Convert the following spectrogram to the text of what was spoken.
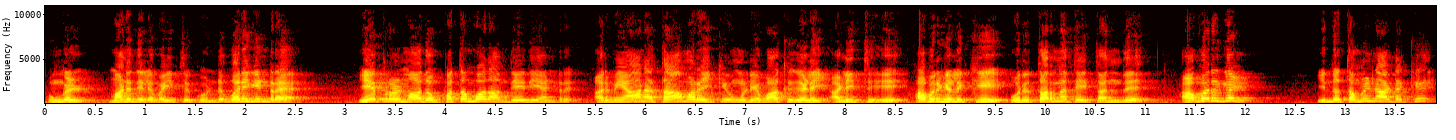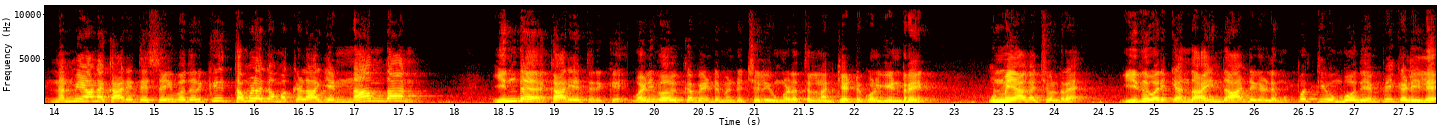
உங்கள் மனதில் வைத்துக்கொண்டு வருகின்ற ஏப்ரல் மாதம் பத்தொன்பதாம் தேதி அன்று அருமையான தாமரைக்கு உங்களுடைய வாக்குகளை அளித்து அவர்களுக்கு ஒரு தருணத்தை தந்து அவர்கள் இந்த தமிழ்நாட்டுக்கு நன்மையான காரியத்தை செய்வதற்கு தமிழக மக்களாகிய நாம் தான் இந்த காரியத்திற்கு வழிவகுக்க வேண்டும் என்று சொல்லி உங்களிடத்தில் நான் கேட்டுக்கொள்கின்றேன். உண்மையாக சொல்கிறேன் இது வரைக்கும் அந்த ஐந்து ஆண்டுகளில் முப்பத்தி ஒன்பது எம்பிக்களிலே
